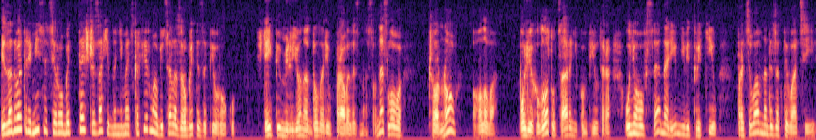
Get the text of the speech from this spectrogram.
І за два-три місяці робить те, що західно-німецька фірма обіцяла зробити за півроку. Ще й півмільйона доларів правили з нас. Одне слово, Чорнов голова. Поліглот у царині комп'ютера. У нього все на рівні відкриттів. Працював на дезактивації,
